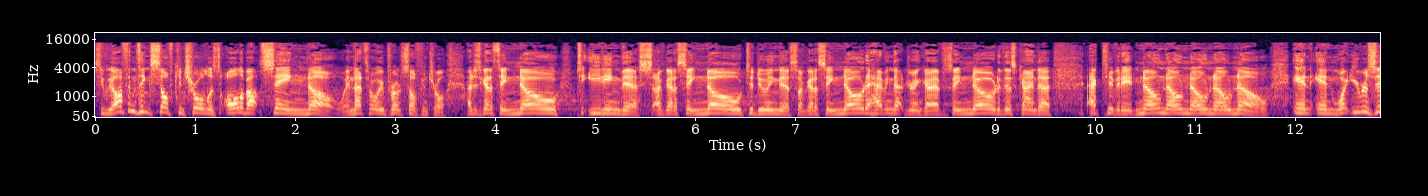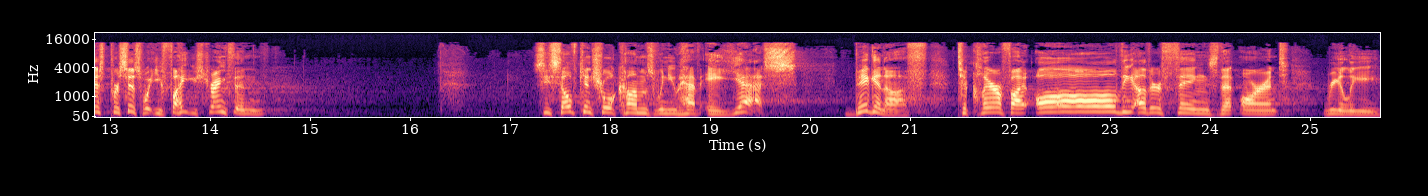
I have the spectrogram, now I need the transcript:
See, we often think self control is all about saying no, and that's how we approach self control. I just got to say no to eating this. I've got to say no to doing this. I've got to say no to having that drink. I have to say no to this kind of activity. No, no, no, no, no. And, and what you resist persists. What you fight, you strengthen. See, self control comes when you have a yes big enough to clarify all the other things that aren't really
